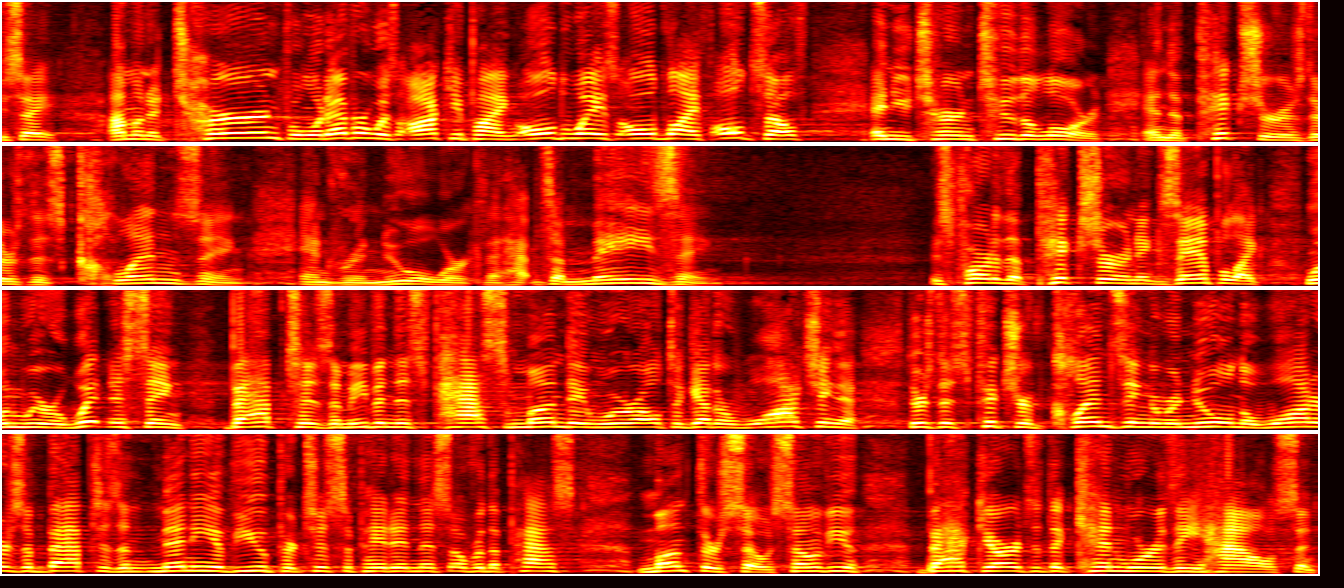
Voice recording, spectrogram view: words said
You say, I'm going to turn from whatever was occupying old ways, old life, old self, and you turn to the Lord. And the picture is there's this cleansing and renewal work that happens. It's Amazing is part of the picture and example. Like when we were witnessing baptism, even this past Monday, when we were all together watching that, there's this picture of cleansing and renewal in the waters of baptism. Many of you participated in this over the past month or so. Some of you, backyards at the Kenworthy house and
